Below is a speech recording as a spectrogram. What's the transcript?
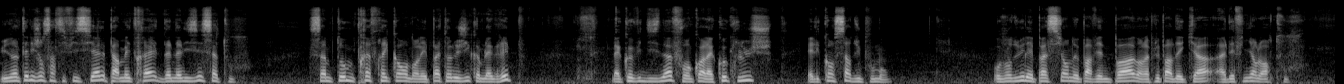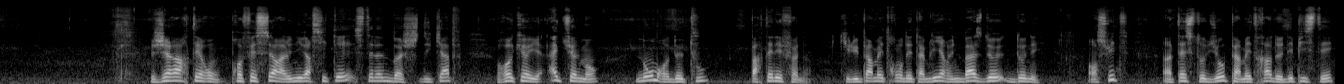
Une intelligence artificielle permettrait d'analyser sa toux. Symptômes très fréquents dans les pathologies comme la grippe, la Covid-19 ou encore la coqueluche et le cancer du poumon. Aujourd'hui, les patients ne parviennent pas, dans la plupart des cas, à définir leur toux. Gérard Théron, professeur à l'université Stellenbosch du Cap, recueille actuellement nombre de toux par téléphone, qui lui permettront d'établir une base de données. Ensuite, un test audio permettra de dépister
